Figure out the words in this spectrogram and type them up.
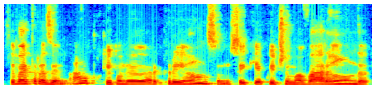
Você vai trazendo, ah, porque quando eu era criança, não sei o quê, porque tinha uma varanda,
